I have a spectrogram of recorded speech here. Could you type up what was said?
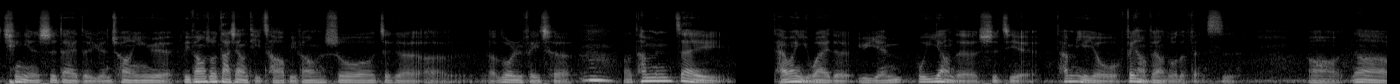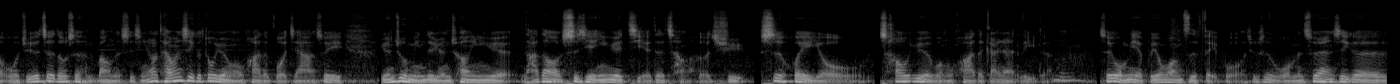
青年世代的原创音乐，比方说大象体操，比方说这个呃落日飞车，嗯，呃，他们在台湾以外的语言不一样的世界，他们也有非常非常多的粉丝。哦，那我觉得这都是很棒的事情。然后台湾是一个多元文化的国家，所以原住民的原创音乐拿到世界音乐节的场合去，是会有超越文化的感染力的。嗯，所以我们也不用妄自菲薄。就是我们虽然是一个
